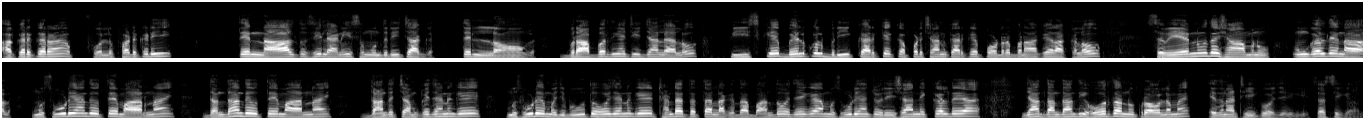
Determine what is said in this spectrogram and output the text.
ਅਕਰ ਕਰਾਂ, ਫੁੱਲ ਫਟਕੜੀ ਤੇ ਨਾਲ ਤੁਸੀਂ ਲੈਣੀ ਸਮੁੰਦਰੀ ਝੱਗ ਤੇ ਲੌਂਗ। ਬਰਾਬਰ ਦੀਆਂ ਚੀਜ਼ਾਂ ਲੈ ਲਓ, ਪੀਸ ਕੇ ਬਿਲਕੁਲ ਬਰੀਕ ਕਰਕੇ ਕੱਪੜ ਛਾਨ ਕਰਕੇ, ਪਾਊਡਰ ਬਣਾ ਕੇ ਰੱਖ ਲਓ। ਸਵੇਰ ਨੂੰ ਤੇ ਸ਼ਾਮ ਨੂੰ ਉਂਗਲ ਦੇ ਨਾਲ ਮਸੂੜਿਆਂ ਦੇ ਉੱਤੇ ਮਾਰਨਾ ਹੈ ਦੰਦਾਂ ਦੇ ਉੱਤੇ ਮਾਰਨਾ ਹੈ ਦੰਦ ਚਮਕ ਜਾਣਗੇ, ਮਸੂੜੇ ਮਜ਼ਬੂਤ ਹੋ ਜਾਣਗੇ, ਠੰਡਾ ਤੱਤਾ ਲੱਗਦਾ ਬੰਦ ਹੋ ਜਾਏਗਾ, ਮਸੂੜਿਆਂ ਚੋਂ ਰੇਸ਼ਾ ਨਿਕਲ ਰਿਹਾ ਜਾਂ ਦੰਦਾਂ ਦੀ ਹੋਰ ਤੁਹਾਨੂੰ ਪ੍ਰੋਬਲਮ ਹੈ ਇਹਦੇ ਨਾਲ ਠੀਕ ਹੋ ਜਾਏਗੀ। ਸਤਿ ਸ਼੍ਰੀ ਅਕਾਲ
